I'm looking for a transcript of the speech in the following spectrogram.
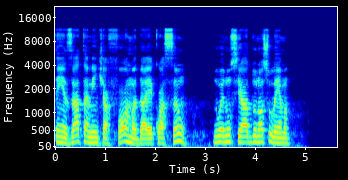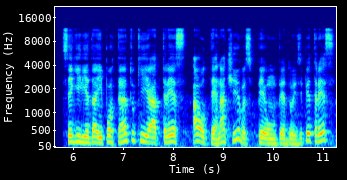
tem exatamente a forma da equação no enunciado do nosso lema. Seguiria daí, portanto, que há três alternativas, P1, P2 e P3,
